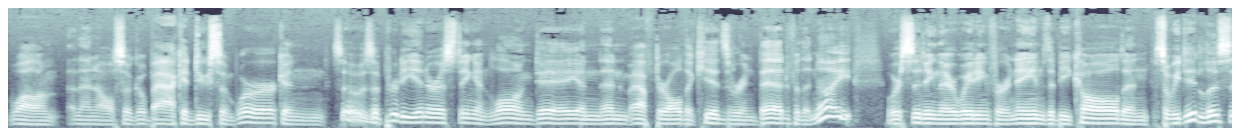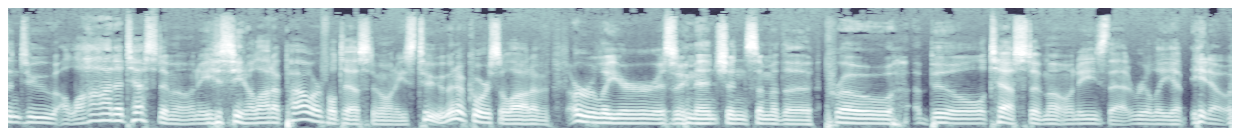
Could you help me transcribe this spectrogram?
while I'm, and then also go back and do some work, and so it was a pretty interesting and long day. And then after all the kids were in bed for the night, we're sitting there waiting for names to be called, and so we did listen to a lot of testimonies, you know, a lot of powerful testimonies too, and of course a lot of earlier, as we mentioned, some of the pro bill testimonies that really have, you know,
